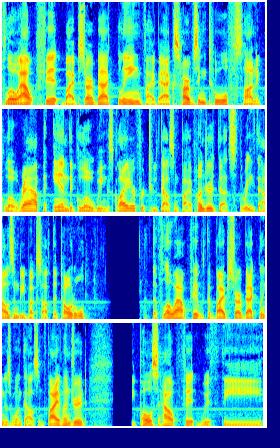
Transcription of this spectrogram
Flow outfit, Vibe Star back bling, Vibeax harvesting tool, Sonic Glow wrap, and the Glow Wings glider for 2,500. That's 3,000 V bucks off the total. The Flow outfit with the Vibe Star back bling is 1,500. The Pulse outfit with the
